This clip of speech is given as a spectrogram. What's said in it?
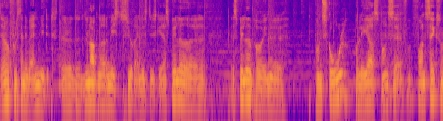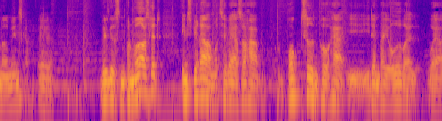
det var fuldstændig vanvittigt. Det, det, det er nok noget af det mest surrealistiske. Jeg spillede, øh, jeg spillede på en, øh, på en skole på Leos foran, foran 600 mennesker. Øh, hvilket sådan på en måde også lidt inspirerede mig til, hvad jeg så har brugt tiden på her i, i den periode, hvor jeg, hvor jeg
